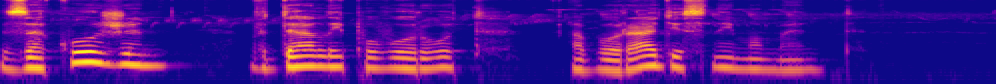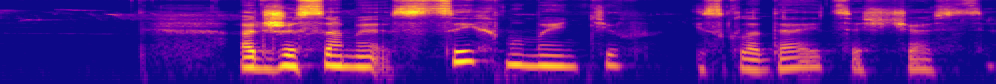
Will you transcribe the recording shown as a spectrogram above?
за кожен вдалий поворот або радісний момент. Адже саме з цих моментів і складається щастя.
